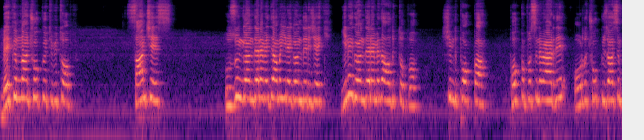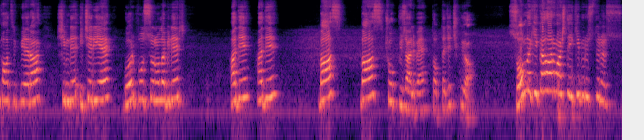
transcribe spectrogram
Beckham'dan çok kötü bir top. Sanchez. Uzun gönderemedi ama yine gönderecek. Yine gönderemedi aldık topu. Şimdi Pogba. Pogba pasını verdi. Orada çok güzelsin Patrick Vieira. Şimdi içeriye gol pozisyonu olabilir. Hadi hadi. Bas. Bas. Çok güzel be. Toptaca çıkıyor. Son dakikalar maçta 2-1 üstünüz.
